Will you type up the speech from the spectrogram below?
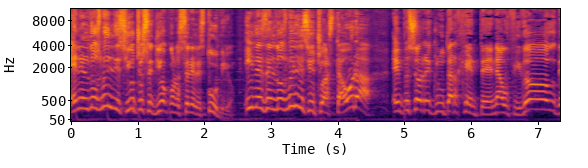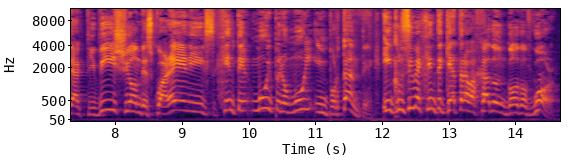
En el 2018 se dio a conocer el estudio y desde el 2018 hasta ahora empezó a reclutar gente de Naughty Dog, de Activision, de Square Enix, gente muy pero muy importante, inclusive gente que ha trabajado en God of War.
